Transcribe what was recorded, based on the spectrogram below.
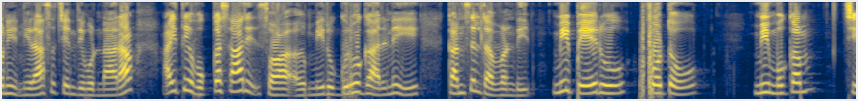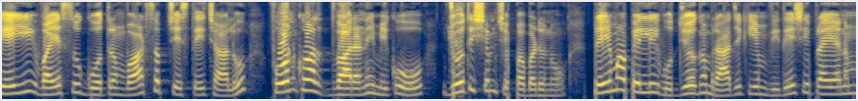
చెప్పించుకొని నిరాశ చెంది ఉన్నారా? అయితే ఒక్కసారి స్వా మీరు గురువు గారిని కన్సల్ట్ అవ్వండి. మీ పేరు ఫోటో మీ ముఖం చేయి వయస్సు గోత్రం వాట్సప్ చేస్తే చాలు. ఫోన్ కాల్ ద్వారానే మీకు జ్యోతిష్యం చెప్పబడును. ప్రేమ పెళ్ళి ఉద్యోగం రాజకీయం విదేశీ ప్రయాణం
